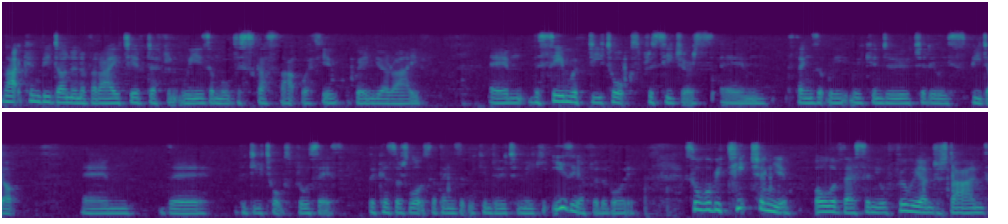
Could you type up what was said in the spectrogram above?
that can be done in a variety of different ways, and we'll discuss that with you when you arrive. Um, the same with detox procedures. Um, things that we, we can do to really speed up um, the, the detox process because there's lots of things that we can do to make it easier for the body. So we'll be teaching you all of this and you'll fully understand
